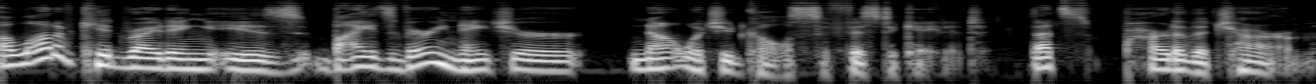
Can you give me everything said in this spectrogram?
A lot of kid writing is, by its very nature, not what you'd call sophisticated. That's part of the charm.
